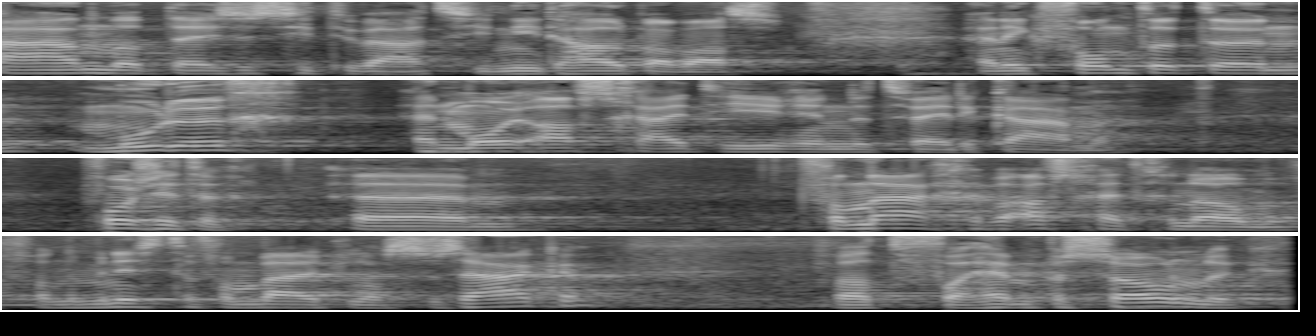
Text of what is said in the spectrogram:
aan dat deze situatie niet houdbaar was. En ik vond het een moedig en mooi afscheid hier in de Tweede Kamer. Voorzitter, uh, vandaag hebben we afscheid genomen van de minister van Buitenlandse Zaken. Wat voor hem persoonlijk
